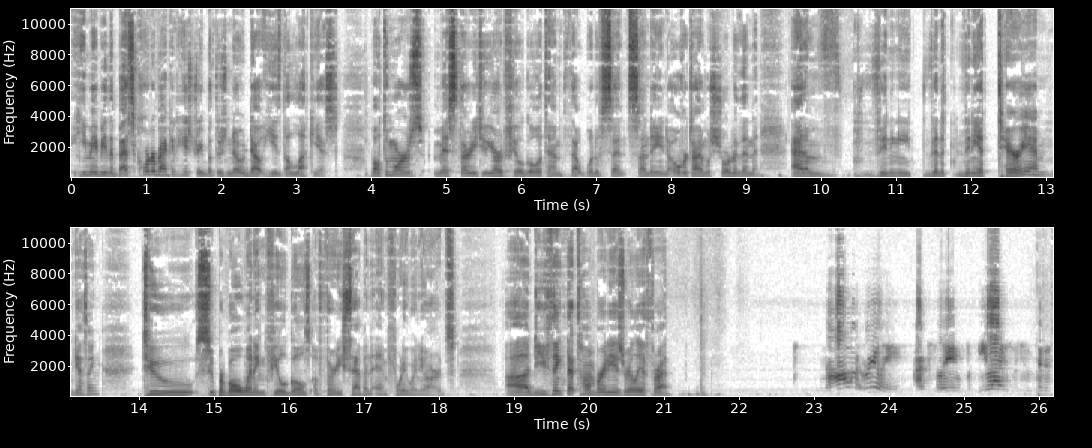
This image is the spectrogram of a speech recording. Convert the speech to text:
he may be the best quarterback in history, but there's no doubt he's the luckiest. Baltimore's missed 32 yard field goal attempt that would have sent Sunday into overtime was shorter than Adam Vinatieri, I'm guessing, two Super Bowl winning field goals of 37 and 41 yards. Uh, do you think that Tom Brady is really a threat? not really, actually. Eli's just as good as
